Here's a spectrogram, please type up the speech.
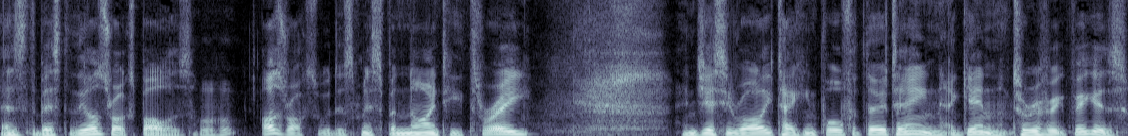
as the best of the Osrocks bowlers. Mm-hmm. Osrocks were dismissed for 93, and Jesse Riley taking four for 13. Again, terrific figures.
